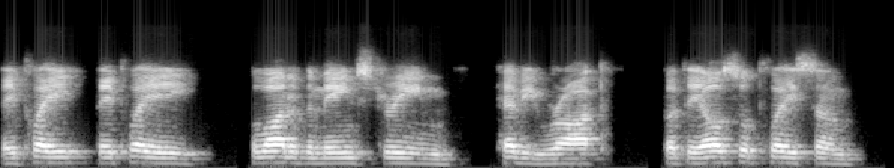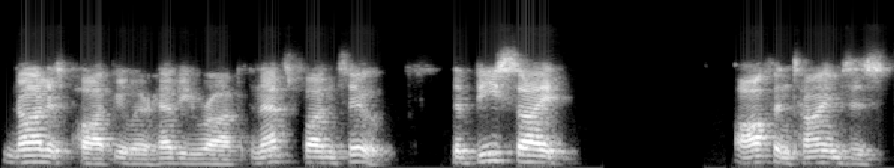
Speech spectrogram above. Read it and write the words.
they play, they play a lot of the mainstream heavy rock, but they also play some not as popular heavy rock. And that's fun too. The B side oftentimes is,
